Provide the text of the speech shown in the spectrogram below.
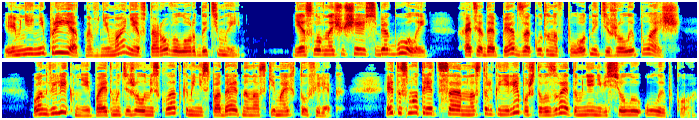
и мне неприятно внимание второго лорда тьмы. Я словно ощущаю себя голой, хотя до пят закутана в плотный тяжелый плащ. Он велик мне, и поэтому тяжелыми складками не спадает на носки моих туфелек. Это смотрится настолько нелепо, что вызывает у меня невеселую улыбку.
